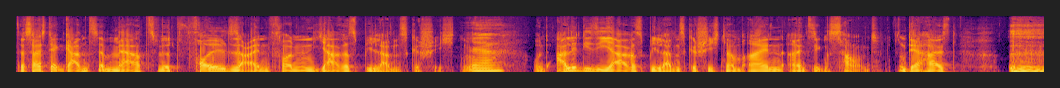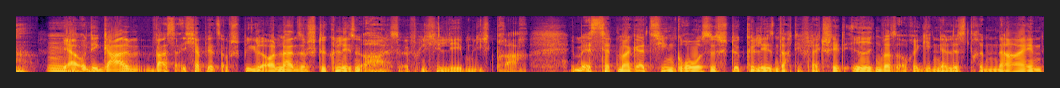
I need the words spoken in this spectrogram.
Das heißt, der ganze März wird voll sein von Jahresbilanzgeschichten. Ja. Und alle diese Jahresbilanzgeschichten haben einen einzigen Sound. Und der heißt. äh. Ja, und egal was, ich habe jetzt auf Spiegel Online so ein Stück gelesen, oh, das öffentliche Leben liegt brach. Im SZ-Magazin großes Stück gelesen, dachte ich, vielleicht steht irgendwas Originelles drin. Nein,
